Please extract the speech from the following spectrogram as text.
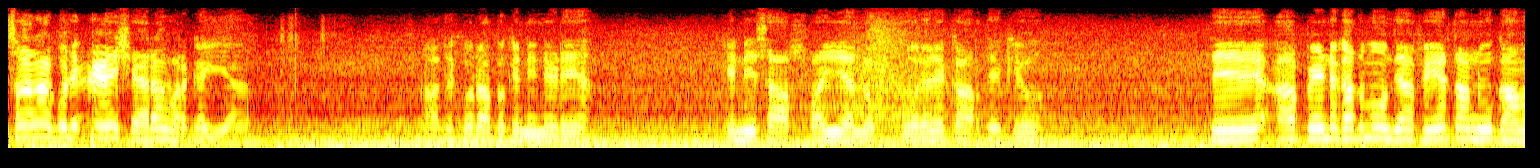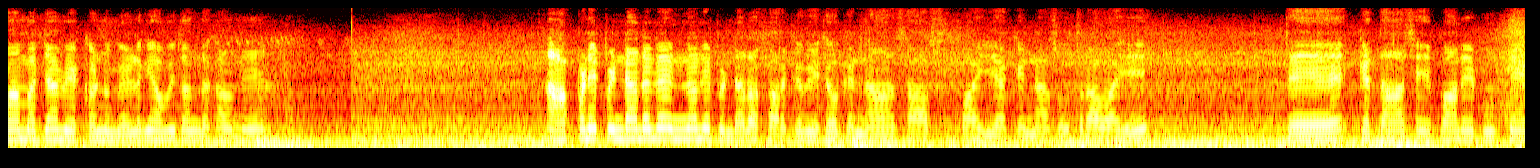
ਸਾਰਾ ਕੁਝ ਐ ਸ਼ਹਿਰਾਂ ਵਰਗਾ ਹੀ ਆ। ਆਹ ਦੇਖੋ, ਰੱਬ ਕਿੰਨੀ ਨੇੜੇ ਆ, ਕਿੰਨੀ ਸਾਫ਼ ਸਫ਼ਾਈ ਆ, ਲੋਕ ਗੋਰਿਆਂ ਦੇ ਘਰ ਦੇਖਿਓ। ਤੇ ਆ ਪਿੰਡ ਖਤਮ ਹੁੰਦਿਆਂ ਫੇਰ ਤੁਹਾਨੂੰ ਗਾਵਾਂ ਮੱਝਾਂ ਵੇਖਣ ਨੂੰ ਮਿਲਣਗੀਆਂ, ਉਹ ਵੀ ਤੁਹਾਨੂੰ ਦਿਖਾਉਂਦੇ ਆ ਆਪਣੇ ਪਿੰਡਾਂ ਦੇ ਇਹਨਾਂ ਦੇ ਪਿੰਡਾਂ ਦਾ ਫ਼ਰਕ ਵੇਖੋ ਕਿੰਨਾ ਸਾਫ਼ ਸਫ਼ਾਈ ਆ, ਕਿੰਨਾ ਸੁਥਰਾ ਵਾ ਇਹ। ਤੇ ਕਿੱਦਾਂ ਸੇਬਾਂ ਦੇ ਬੂਟੇ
